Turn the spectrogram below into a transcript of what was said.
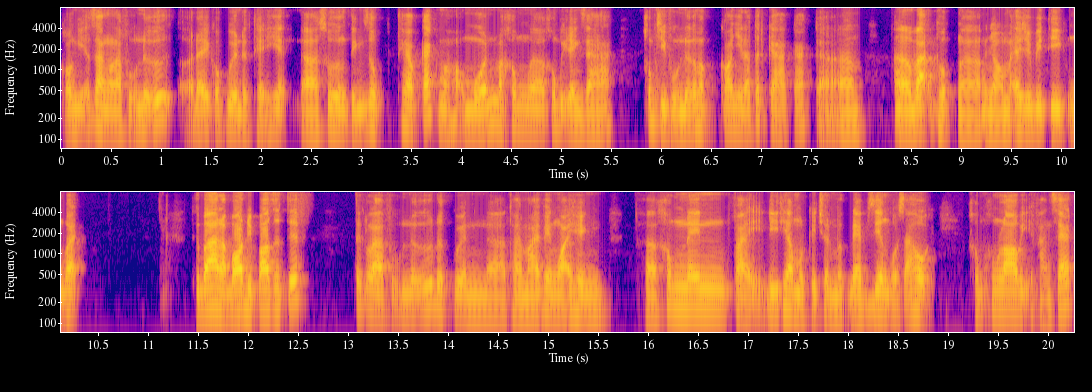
Có nghĩa rằng là phụ nữ ở đây có quyền được thể hiện uh, xu hướng tính dục theo cách mà họ muốn mà không uh, không bị đánh giá. Không chỉ phụ nữ mà coi như là tất cả các uh, uh, bạn thuộc uh, nhóm LGBT cũng vậy. Thứ ba là body positive tức là phụ nữ được quyền uh, thoải mái về ngoại hình uh, không nên phải đi theo một cái chuẩn mực đẹp riêng của xã hội không không lo bị phán xét.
